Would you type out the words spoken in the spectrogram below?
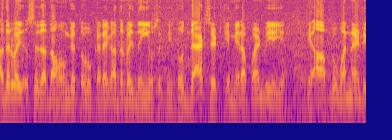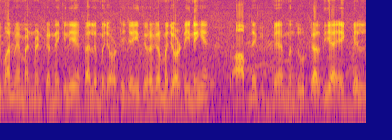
अदरवाइज़ उससे ज़्यादा होंगे तो वो करेगा अदरवाइज़ नहीं हो सकती। तो दैट सेट कि मेरा पॉइंट भी यही है कि आपको 191 में अमेंडमेंट करने के लिए पहले मेजॉरिटी चाहिए थी, और अगर मेजॉरिटी नहीं है तो आपने मंजूर कर दिया, एक बिल,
